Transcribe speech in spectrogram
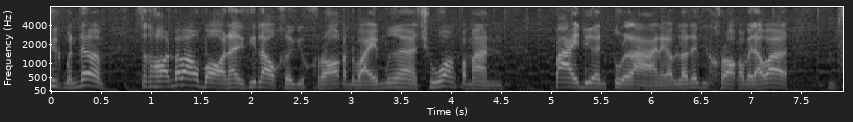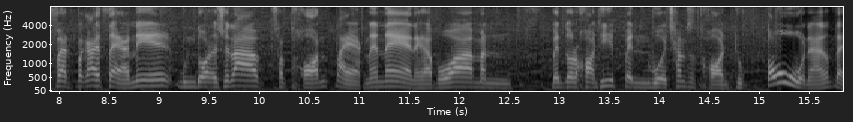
ถึกๆเหมือนเดิม สะท้อนบ้าๆบอๆนะที่เราเคยวิเคราะห์กันไว้เมื่อช่วงประมาณปลายเดือนตุลานะครับเราได้วิเคราะห์กันไปแล้วว่าแฟลชประกายแสงนี่มึงโดนอัชล่าสะท้อนแตกแน่ๆนะครับ เพราะว่ามัน เป็นตัวละครที่เป็นเวอร์ชั่นสะท้อนทุกตู้นะตั้งแต่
